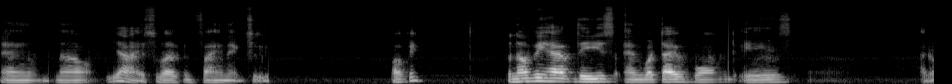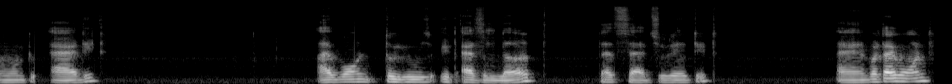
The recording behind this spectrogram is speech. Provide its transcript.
and now yeah it's working fine actually. Okay. So now we have these and what I want is uh, I don't want to add it. I want to use it as a lerp let's saturate it and what I want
